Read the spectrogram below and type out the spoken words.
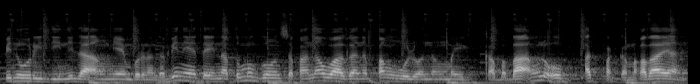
Pinuri din nila ang miyembro ng gabinete na tumugon sa panawagan ng Pangulo ng may kababaang loob at pagkamakabayan.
